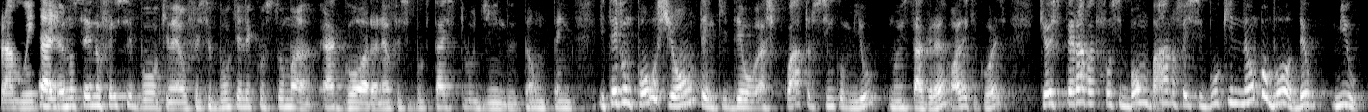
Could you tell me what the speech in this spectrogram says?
para muita é. Eu não sei no Facebook, né? O Facebook ele costuma agora, né? O Facebook está explodindo, então tem. E teve um post ontem que deu acho que 4, 5 mil no Instagram, olha que coisa, que eu esperava que fosse bombar no Facebook e não bombou, deu mil.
